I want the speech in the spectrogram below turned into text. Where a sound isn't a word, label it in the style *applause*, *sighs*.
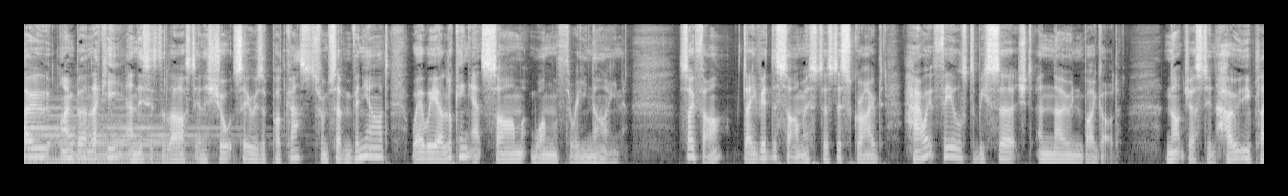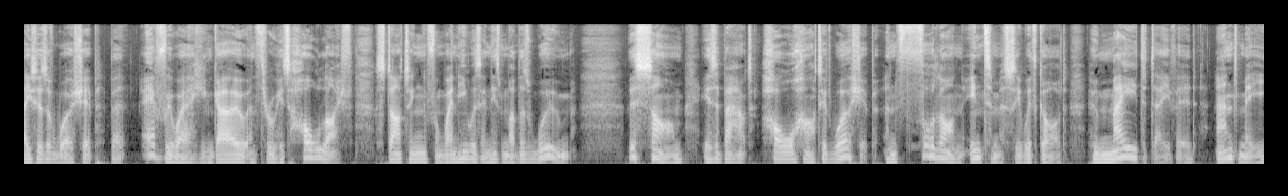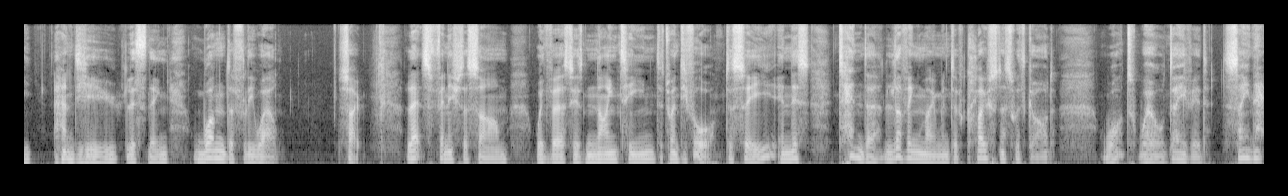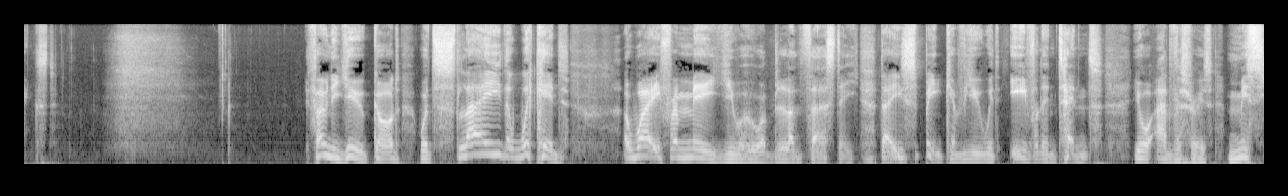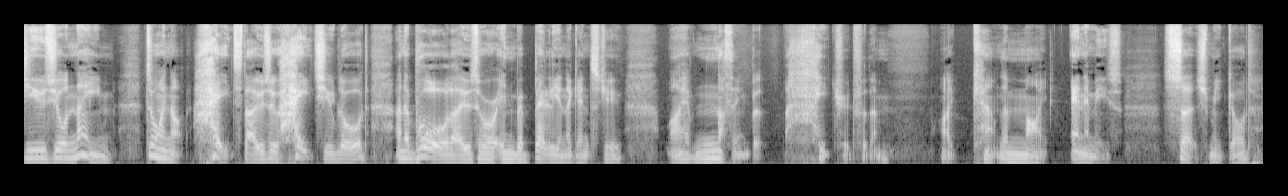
Hello, I'm Bern Leckie, and this is the last in a short series of podcasts from Seven Vineyard, where we are looking at Psalm 139. So far, David the psalmist has described how it feels to be searched and known by God, not just in holy places of worship, but everywhere he can go and through his whole life, starting from when he was in his mother's womb. This psalm is about wholehearted worship and full on intimacy with God, who made David and me and you listening wonderfully well. So, let's finish the psalm with verses 19 to 24 to see, in this tender, loving moment of closeness with God, what will David say next? If only you, God, would slay the wicked. Away from me, you who are bloodthirsty. They speak of you with evil intent. Your adversaries misuse your name. Do I not hate those who hate you, Lord, and abhor those who are in rebellion against you? I have nothing but hatred for them. I count them my enemies. Search me, God,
